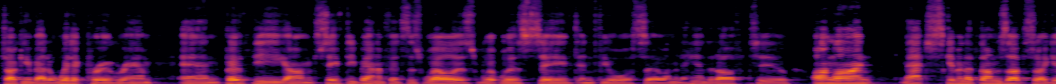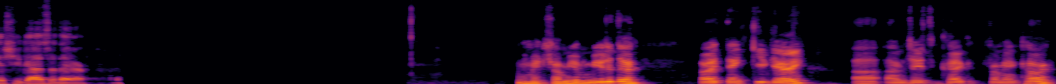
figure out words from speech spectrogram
talking about a WTIC program and both the um, safety benefits as well as what was saved in fuel. So I'm going to hand it off to online. Matt's giving a thumbs up, so I guess you guys are there. Make sure I'm muted there. All right, thank you, Gary. Uh, I'm Jason Craig from NCAR.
